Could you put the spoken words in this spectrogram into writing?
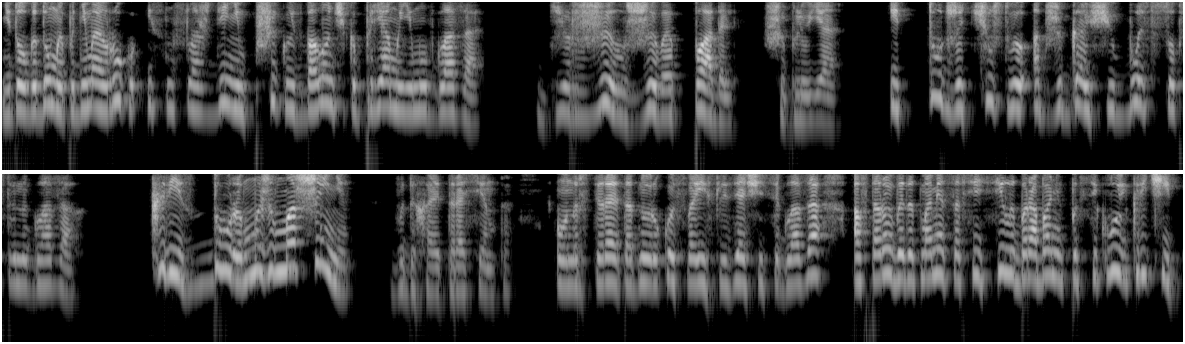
Недолго думая, поднимаю руку и с наслаждением пшикаю из баллончика прямо ему в глаза. «Держи, лживая падаль!» — шиплю я. И тут же чувствую обжигающую боль в собственных глазах. «Крис, дура, мы же в машине!» — выдыхает Тарасенко. Он растирает одной рукой свои слезящиеся глаза, а второй в этот момент со всей силы барабанит под стекло и кричит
